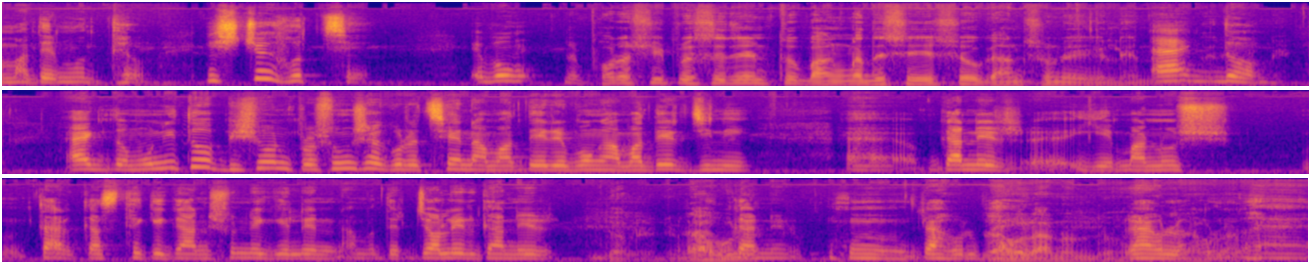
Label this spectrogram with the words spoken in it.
আমাদের মধ্যেও? নিশ্চয়ই হচ্ছে। এবং ফরাসি প্রেসিডেন্ট তো বাংলাদেশে এসেও গান শুনে গেলেন একদম একদম। উনি তো ভীষণ প্রশংসা করেছেন আমাদের এবং আমাদের যিনি গানের ইয়ে মানুষ তার কাছ থেকে গান শুনে গেলেন আমাদের জলের গানের গানের হুম, রাহুল রাহুল আনন্দ, রাহুল রাহুল। হ্যাঁ।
